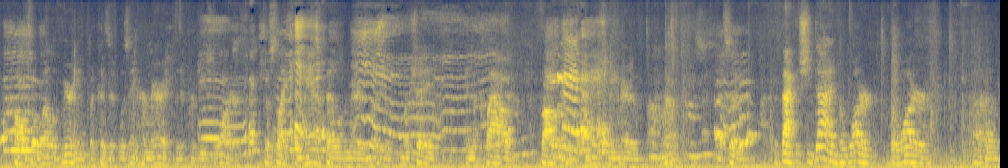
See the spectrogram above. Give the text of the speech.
called the well of Miriam because it was in her merit that it produced water. Just like the manna fell on the merit of Moshe, and the cloud followed the nation in the merit of Aaron. And so the fact that she died, the water the water um,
